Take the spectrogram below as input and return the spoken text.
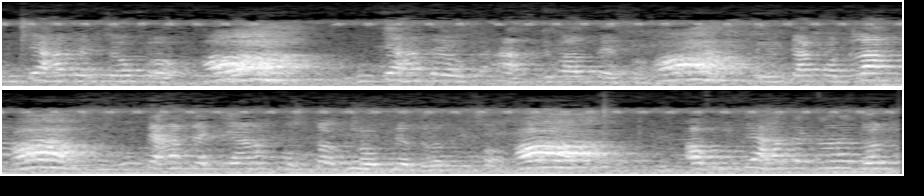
গোটে হাতে চক্র গোটে হাতে আশীর্বাদ দেশা করলা গোটে হাতে জ্ঞান পুস্তক সৌকে ধরিস গোটে হাতে কেন ধরিস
